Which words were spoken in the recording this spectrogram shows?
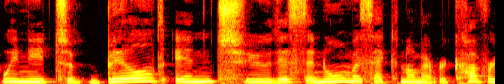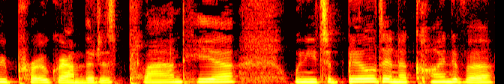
We need to build into this enormous economic recovery program that is planned here. We need to build in a kind of a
